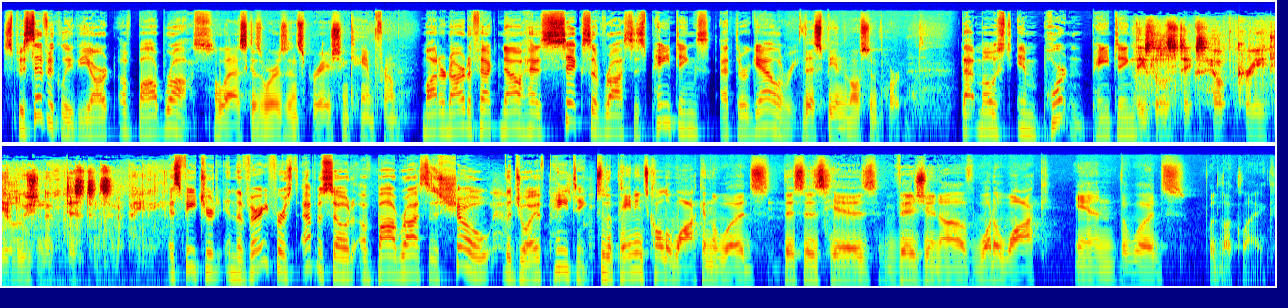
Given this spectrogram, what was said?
Specifically, the art of Bob Ross. Alaska's where his inspiration came from. Modern Artifact now has six of Ross's paintings at their gallery. This being the most important. That most important painting These little sticks help create the illusion of distance in a painting. is featured in the very first episode of Bob Ross's show, The Joy of Painting. So, the painting's called A Walk in the Woods. This is his vision of what a walk in the woods would look like.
